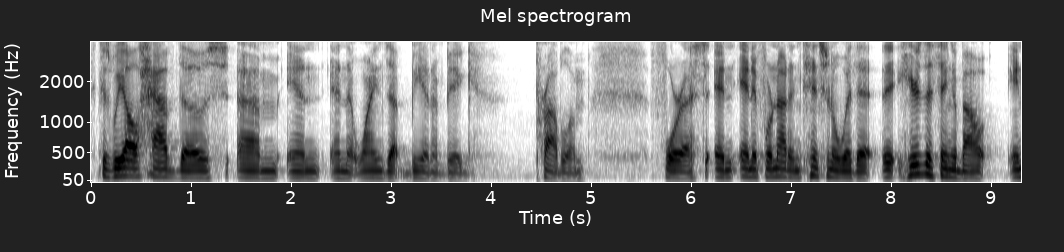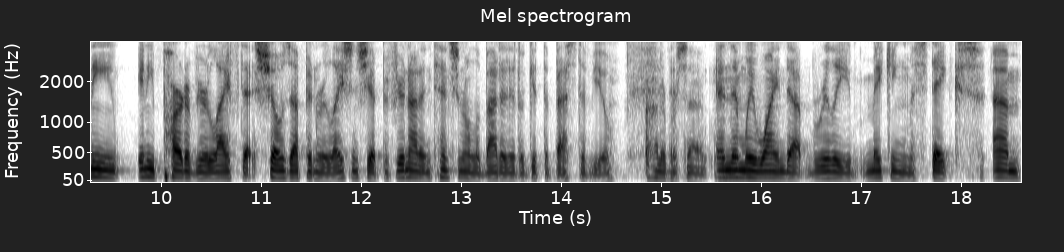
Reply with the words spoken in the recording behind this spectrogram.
because we all have those, um, and and that winds up being a big problem for us. And and if we're not intentional with it, it- here's the thing about any any part of your life that shows up in relationship. If you're not intentional about it, it'll get the best of you 100%. and then we wind up really making mistakes. Um,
